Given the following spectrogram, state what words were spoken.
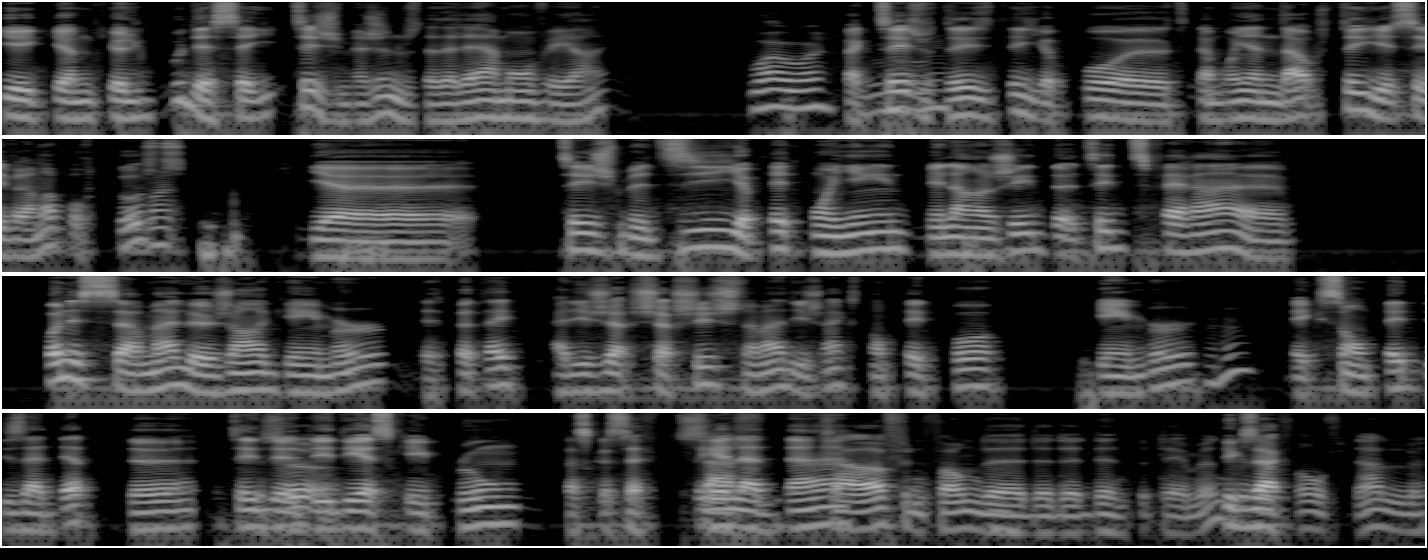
qui a, qui a- qui a le goût d'essayer. Tu sais, j'imagine vous allez à mon VR. Ouais, ouais. Fait que tu sais, Ouais, je veux dire, tu sais, il n'y a pas euh, tu sais, la moyenne d'âge. Tu sais, c'est vraiment pour tous. Puis, euh, tu sais, je me dis, il y a peut-être moyen de mélanger de, tu sais, différents. euh, pas nécessairement le genre gamer, mais peut-être aller chercher justement des gens qui sont peut-être pas gamers, Mhm. mais qui sont peut-être des adeptes de, des escape rooms parce que ça là-dedans. Ça offre une forme de, de, de- d'entertainment. là, fond, au final. Là.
